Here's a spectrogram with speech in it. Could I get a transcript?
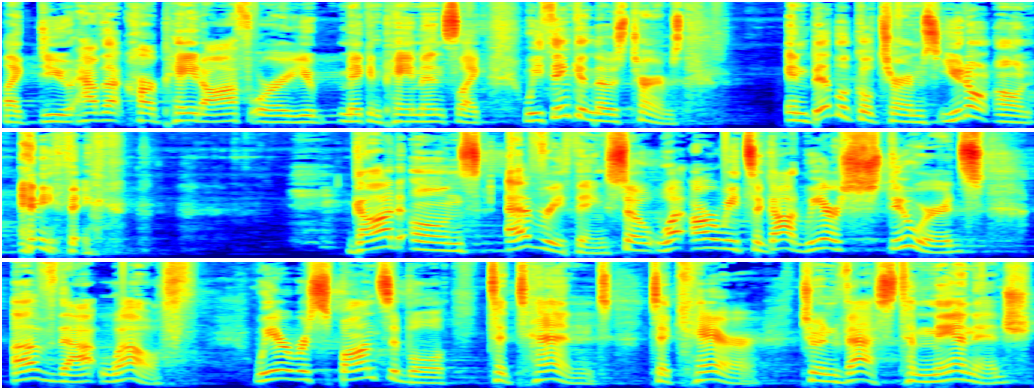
Like, do you have that car paid off or are you making payments? Like, we think in those terms. In biblical terms, you don't own anything. God owns everything. So what are we to God? We are stewards of that wealth. We are responsible to tend, to care, to invest, to manage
